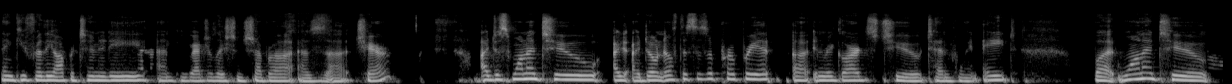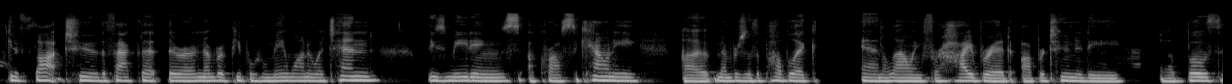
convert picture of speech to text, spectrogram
Thank you for the opportunity and congratulations, Shebra, as uh, chair. I just wanted to, I, I don't know if this is appropriate uh, in regards to 10.8, but wanted to give thought to the fact that there are a number of people who may want to attend these meetings across the county, uh, members of the public, and allowing for hybrid opportunity uh, both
